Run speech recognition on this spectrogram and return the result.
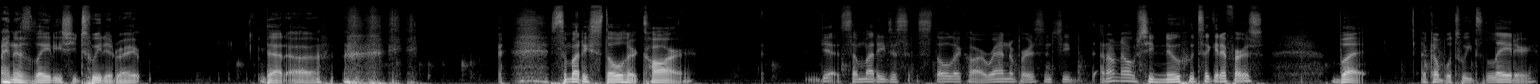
and this lady she tweeted right that uh somebody stole her car yeah somebody just stole her car a random person she i don't know if she knew who took it at first but a couple tweets later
